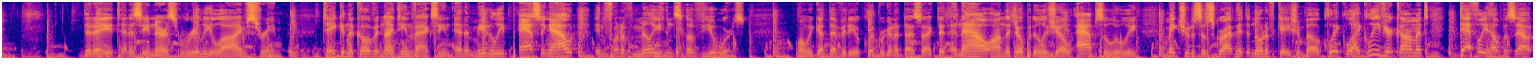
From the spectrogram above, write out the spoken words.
Did a Tennessee nurse really live stream taking the COVID 19 vaccine and immediately passing out in front of millions of viewers? Well, we got that video clip. We're going to dissect it. And now on the Joe Padula Show, absolutely. Make sure to subscribe, hit the notification bell, click like, leave your comments. Definitely help us out.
